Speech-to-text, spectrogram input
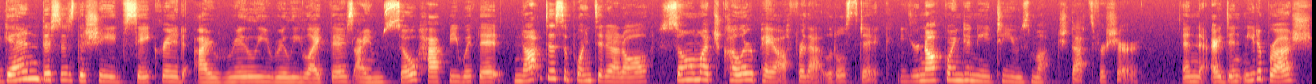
Again, this is the shade Sacred. I really, really like this. I am so happy with it. Not disappointed at all. So much color payoff for that little stick. You're not going to need to use much, that's for sure. And I didn't need a brush.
